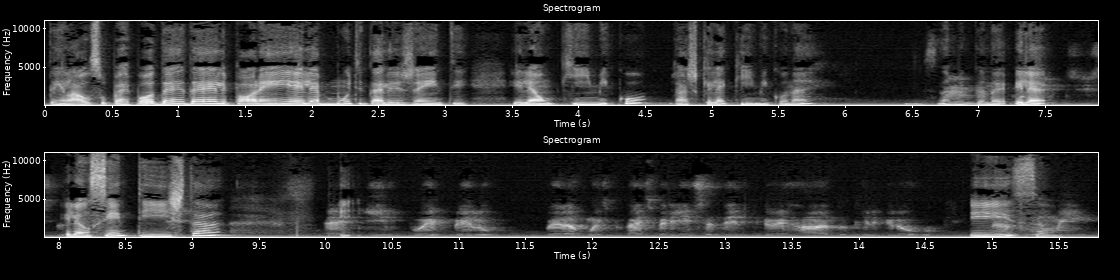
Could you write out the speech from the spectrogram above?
tem lá o superpoder dele, porém ele é muito inteligente, ele é um químico, acho que ele é químico, né? Se não me engano, ele é, ele é um cientista. É, e foi pelo, pela a experiência dele que deu errado que ele virou Hulk. Isso. Tanto o Homem,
